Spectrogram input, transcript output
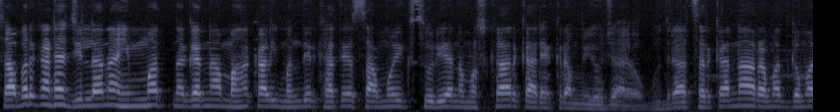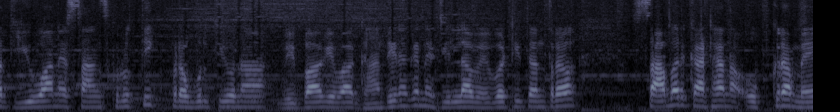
સાબરકાંઠા જિલ્લાના હિંમતનગરના મહાકાળી મંદિર ખાતે સામૂહિક સૂર્ય નમસ્કાર કાર્યક્રમ યોજાયો. ગુજરાત સરકારના રમતગમત યુવા અને સાંસ્કૃતિક પ્રવૃત્તિઓના વિભાગ એવા ગાંધીનગર અને જિલ્લા વહીવટીતંત્ર સાબરકાંઠાના ઉપક્રમે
